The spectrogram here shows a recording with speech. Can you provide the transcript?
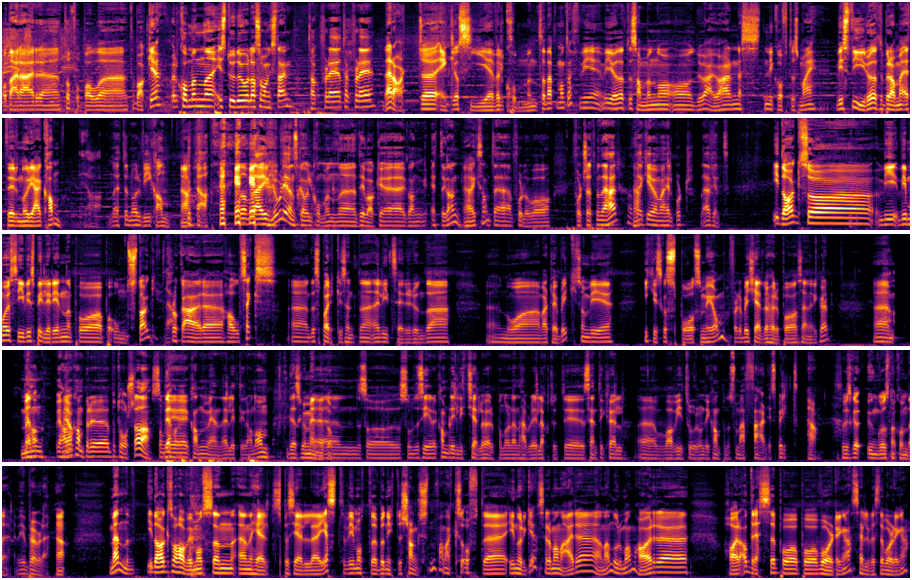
Og der er uh, toppfotball uh, tilbake. Velkommen uh, i studio, Lasse Wangstein. Takk for det. takk for det Det er rart egentlig å si velkommen til deg, på en måte. Vi, vi gjør dette sammen, og, og du er jo her nesten like ofte som meg. Vi styrer jo dette programmet etter når jeg kan. Ja, Etter når vi kan. Ja. Så Det er hyggelig å bli ønska velkommen tilbake gang etter gang. Ja, ikke sant? At jeg får lov å fortsette med det her. At Ja. jeg ikke gjør meg helt bort. Det er fint. I dag så Vi, vi må jo si vi spiller inn på, på onsdag. Ja. Klokka er uh, halv seks. Uh, det sparkes en uh, eliteserierunde uh, nå hvert øyeblikk, som vi ikke skal spå så mye om, for det blir kjedelig å høre på senere i kveld. Eh, vi har, Men vi har ja, noen kamper eh, på torsdag da som vi kan mene litt grann om. det skal vi mene litt om. Eh, Så som du sier, det kan bli litt kjedelig å høre på når den her blir lagt ut i, sent i kveld. eh, hva vi tror om de kampene som er ferdigspilt. Ja, så vi skal unngå å snakke om det. Vi prøver det. Ja. Men i dag så har vi med oss en, en helt spesiell eh, gjest. Vi måtte benytte sjansen, for han er ikke så ofte i Norge. Selv om han er, eh, han er nordmann, har, eh, har adresse på, på Vålerenga, selveste Vålerenga.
